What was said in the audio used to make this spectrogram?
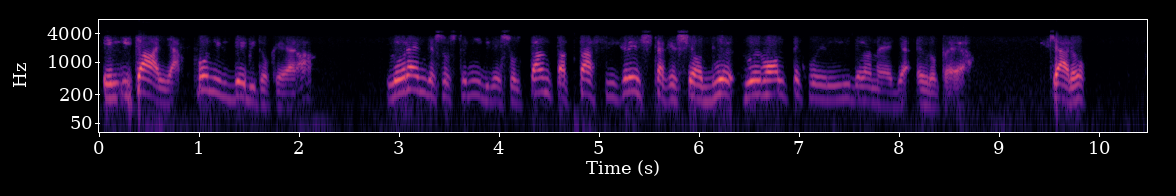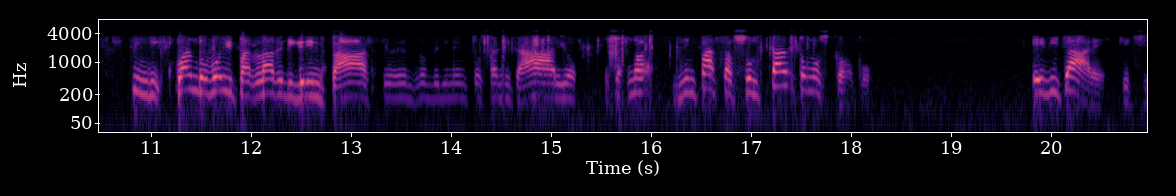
E l'Italia con il debito che ha lo rende sostenibile soltanto a tassi di crescita che siano due, due volte quelli della media europea. Chiaro? Quindi quando voi parlate di Green Pass, provvedimento sanitario, no, Green Pass ha soltanto uno scopo, evitare che ci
